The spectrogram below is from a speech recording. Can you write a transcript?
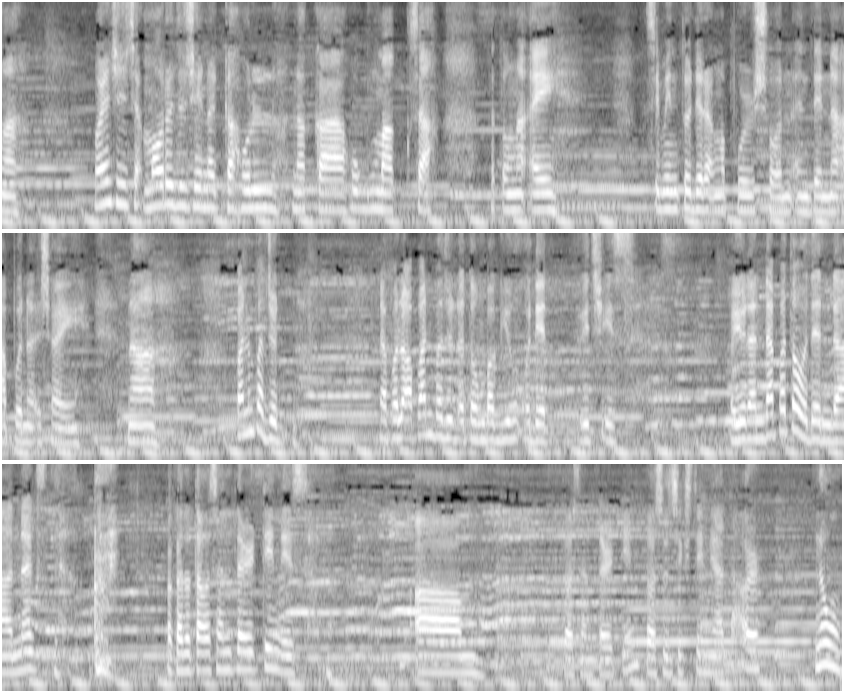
nga. Moro siya, moro din siya nagkahul, nakahugmak sa katong na ay simento dira nga portion and then naapo na siya eh, na paano pa jud? Na follow upan pa jud atong bagyong Odette which is ayun anda pa to. Then the next pagka 2013 is um 2013 2016 yata or no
